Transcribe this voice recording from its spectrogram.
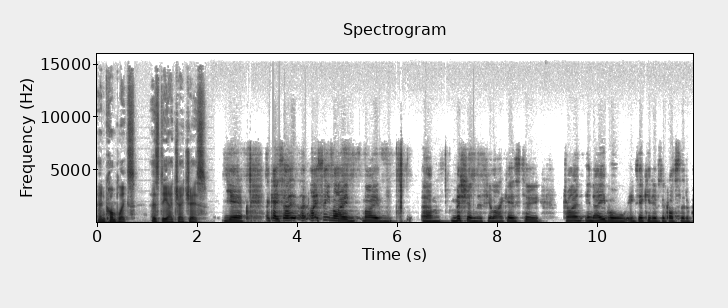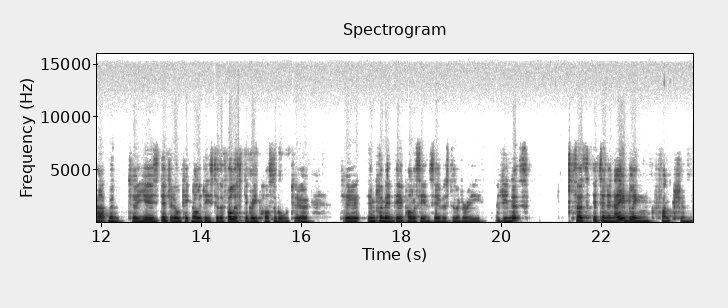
and complex as DHHS. Yeah. Okay. So I, see my my um, mission, if you like, is to try and enable executives across the department to use digital technologies to the fullest degree possible to to implement their policy and service delivery agendas. So it's it's an enabling function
